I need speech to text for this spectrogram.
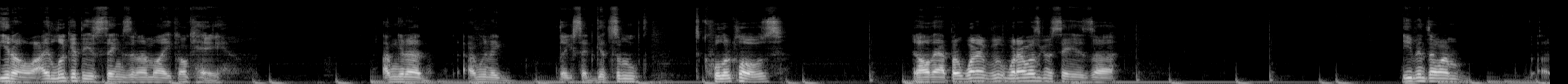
you know, I look at these things and I'm like, okay, I'm gonna, I'm gonna, like I said, get some cooler clothes and all that. But what I, what I was gonna say is, uh, even though I'm uh,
